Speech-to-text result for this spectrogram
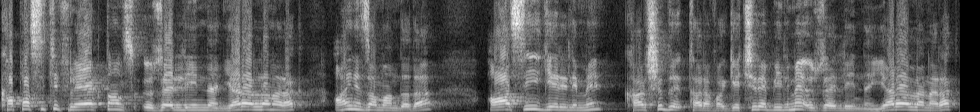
kapasitif reaktans özelliğinden yararlanarak aynı zamanda da AC gerilimi karşı tarafa geçirebilme özelliğinden yararlanarak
